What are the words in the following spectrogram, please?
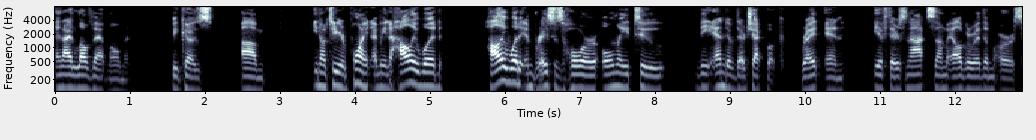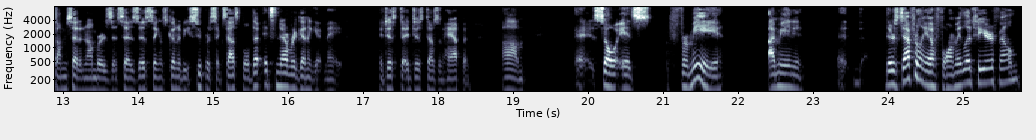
And I love that moment because, um, you know, to your point, I mean, Hollywood, Hollywood embraces horror only to the end of their checkbook, right? And if there's not some algorithm or some set of numbers that says this thing is going to be super successful, that it's never going to get made. It just it just doesn't happen. Um, so it's for me. I mean, there's definitely a formula to your film,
